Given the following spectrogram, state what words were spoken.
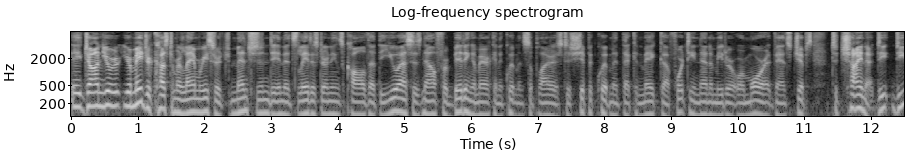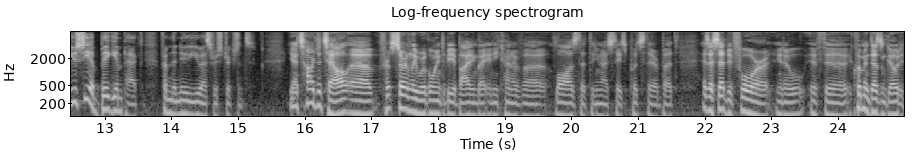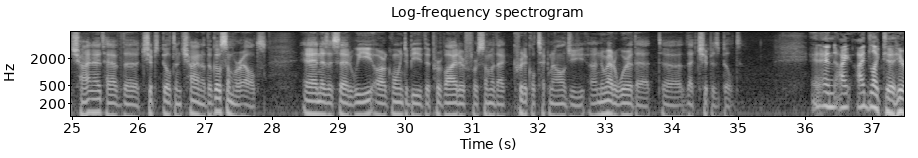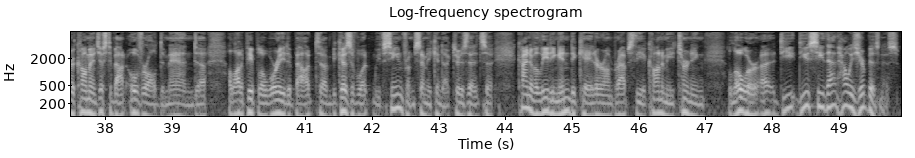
Hey, John, your your major customer, Lam Research, mentioned in its latest earnings call that the U.S. is now forbidding American equipment suppliers to ship equipment that can make uh, 14 nanometer or more advanced chips to China. Do, do you see a big impact from the new U.S. restrictions? Yeah, it's hard to tell. Uh, for, certainly, we're going to be abiding by any kind of uh, laws that the United States puts there. But as I said before, you know, if the equipment doesn't go to China to have the chips built in China, they'll go somewhere else. And as I said, we are going to be the provider for some of that critical technology, uh, no matter where that uh, that chip is built. And I, would like to hear a comment just about overall demand. Uh, a lot of people are worried about, uh, because of what we've seen from semiconductors, that it's a kind of a leading indicator on perhaps the economy turning lower. Uh, do, you, do you see that? How is your business?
